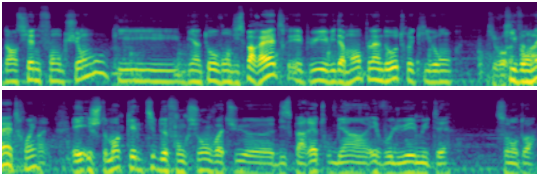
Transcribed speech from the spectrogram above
d'anciennes fonctions qui bientôt vont disparaître, et puis évidemment plein d'autres qui vont qui vont naître, oui. Et justement, quel type de fonction vois-tu euh, disparaître ou bien évoluer, muter? Selon toi?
